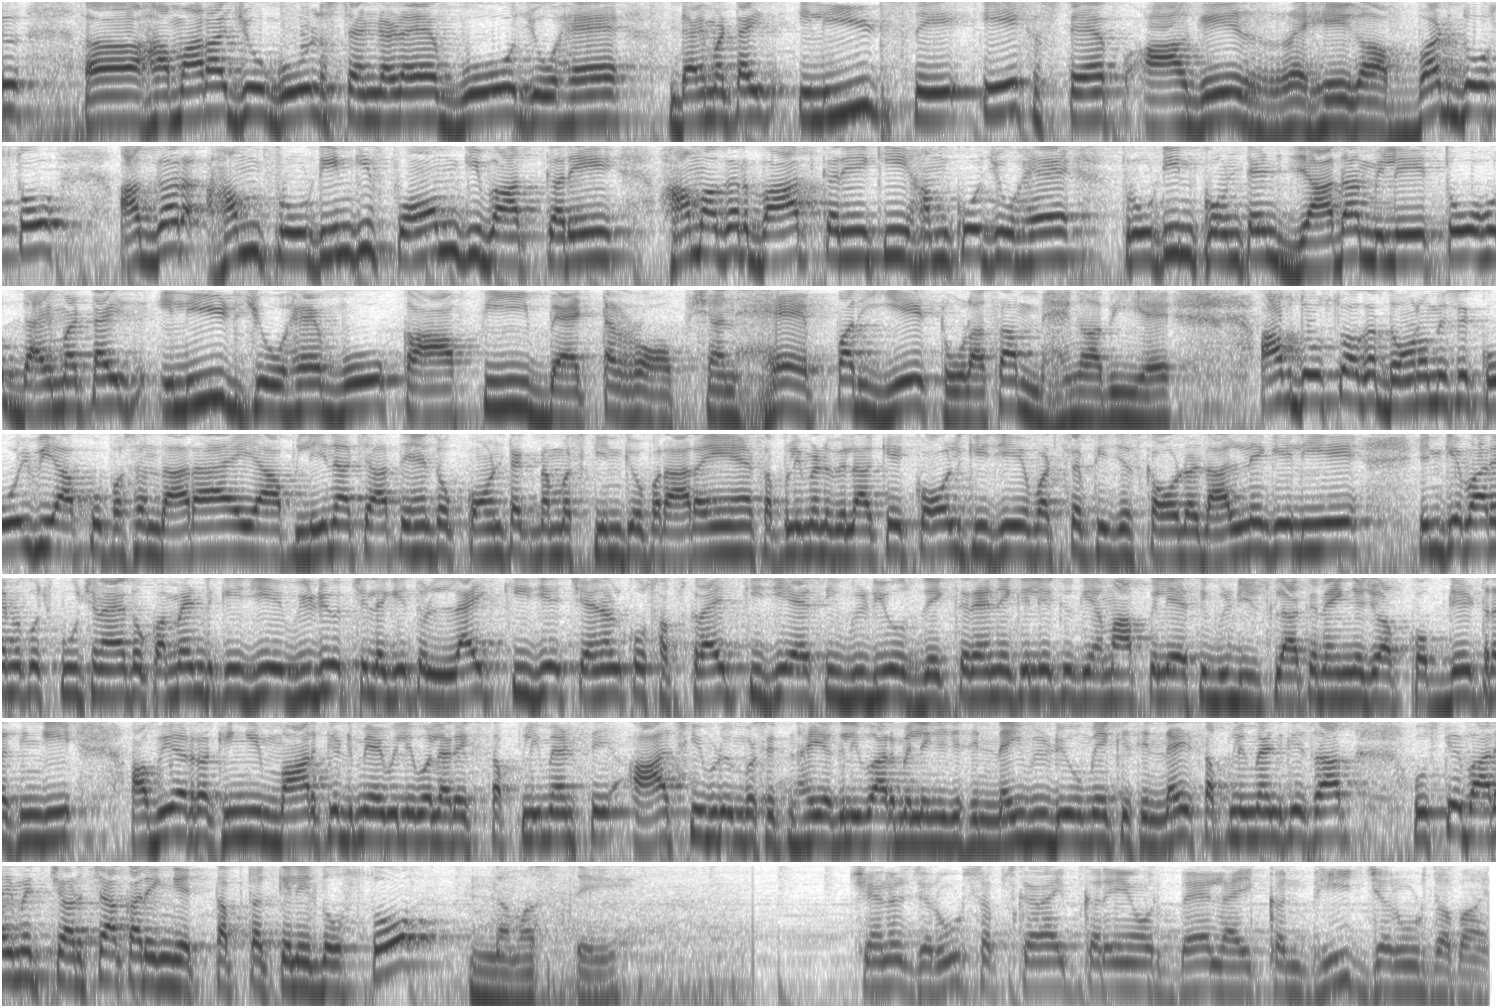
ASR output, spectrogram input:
हमारा जो गोल्ड स्टैंडर्ड है, वो जो है डायमाटाइज इलीट से एक स्टेप आगे आगे रहेगा। बट दोस्तों, अगर हम प्रोटीन की फॉर्म की बात करें, हम अगर बात करें कि हमको जो है प्रोटीन कंटेंट ज़्यादा मिले तो डायमाटाइज इलीट जो है, वो काफ़ी बेटर ऑप्शन है। पर ये थोड़ा सा महँगा भी है। अब दोस्तों, अगर दोनों में से कोई भी आपको पसंद आ रहा है या आप लेना चाहते हैं तो कॉन्टैक्ट नंबर स्क्रीन के ऊपर आ रहे हैं। सप्लीमेंट मिला के कॉल कीजिए व्हाट्सएप कीजिए इसका ऑर्डर डालने के लिए। इनके बारे में कुछ पूछना है तो कमेंट कीजिए। वीडियो अच्छी लगी तो लाइक कीजिए चैनल को सब्सक्राइब कीजिए ऐसी वीडियोस देखते रहने के लिए, क्योंकि हम आपके लिए ऐसी वीडियोस लाते रहेंगे जो आपको अपडेट रखेंगी अवेयर रखेंगी मार्केट में अवेलेबल हर एक सप्लीमेंट से। आज की वीडियो में बस इतना ही। अगली बार मिलेंगे किसी नई वीडियो में, किसी नए सप्लीमेंट के साथ। उसके बारे में चर्चा करेंगे। तब तक के लिए दोस्तों, नमस्ते। चैनल ज़रूर सब्सक्राइब करें और बेल आइकन भी ज़रूर दबाएँ।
